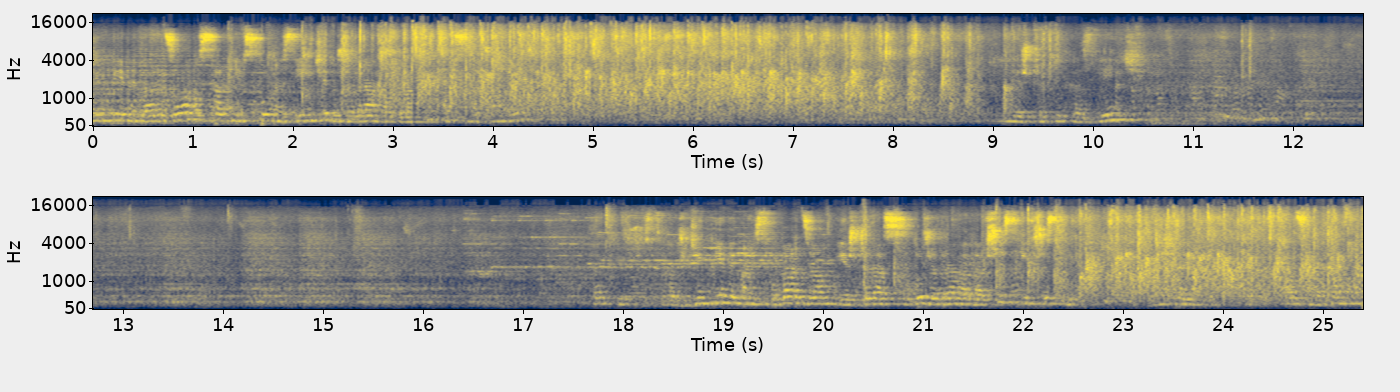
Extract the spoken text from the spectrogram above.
Dziękujemy bardzo. Ostatnie wspólne zdjęcie, duże brawo dla odznaczonych. Jeszcze kilka zdjęć. Tak, już wszyscy dobrze. Dziękujemy Państwu bardzo. Jeszcze raz duże brawa dla wszystkich, wszystkich dzisiaj odznaczonych.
